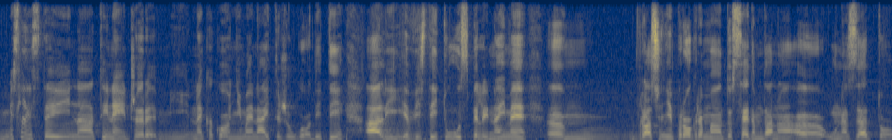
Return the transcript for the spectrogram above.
Mislili ste i na tinejdžere i nekako njima je najteže ugoditi, ali vi ste i tu uspjeli. Naime, vraćanje programa do sedam dana unazad, to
